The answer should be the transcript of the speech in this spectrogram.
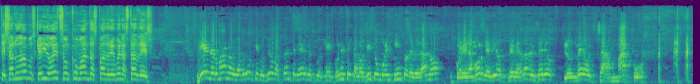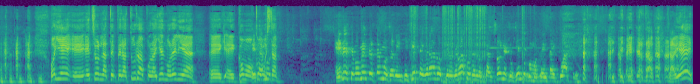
te saludamos, querido Edson. ¿Cómo andas, padre? Buenas tardes. Bien, hermano, y la verdad es que los veo bastante verdes porque con este calorcito, un buen tinto de verano, por el amor de Dios, de verdad, en serio, los veo chamacos. Oye, eh, Edson, la temperatura por allá en Morelia, eh, eh, ¿cómo, ¿cómo está? En este momento estamos a 27 grados, pero debajo de los calzones se siente como 34. No, está bien.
